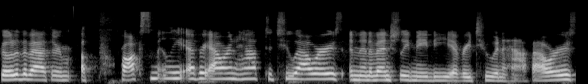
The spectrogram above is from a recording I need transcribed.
Go to the bathroom approximately every hour and a half to two hours, and then eventually maybe every two and a half hours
